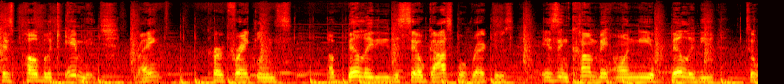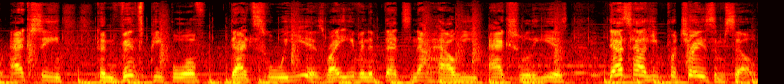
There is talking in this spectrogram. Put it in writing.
his public image, right? Kirk Franklin's ability to sell gospel records is incumbent on the ability to actually convince people of that's who he is, right? Even if that's not how he actually is, that's how he portrays himself.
